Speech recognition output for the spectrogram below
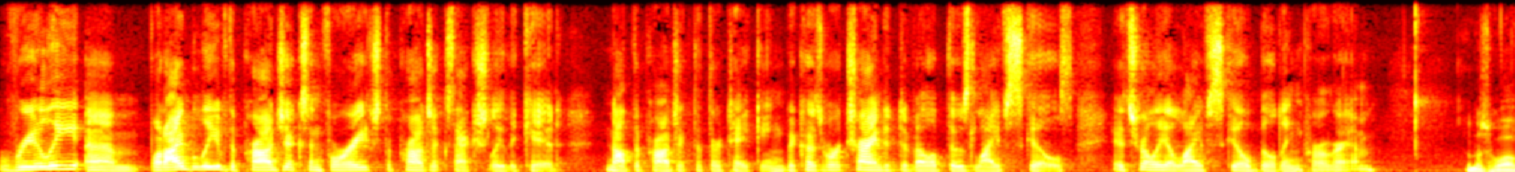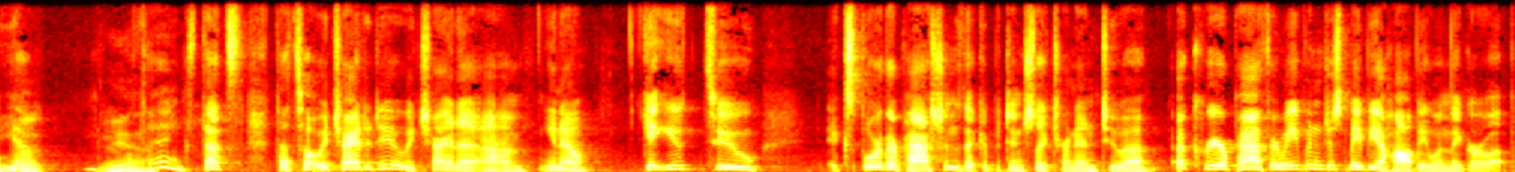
really, um, what I believe the projects in 4-H, the project's actually the kid, not the project that they're taking, because we're trying to develop those life skills. It's really a life skill building program. That was well Yeah. put. Yeah. Thanks. That's that's what we try to do. We try to um, you know get youth to explore their passions that could potentially turn into a, a career path or even just maybe a hobby when they grow up.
